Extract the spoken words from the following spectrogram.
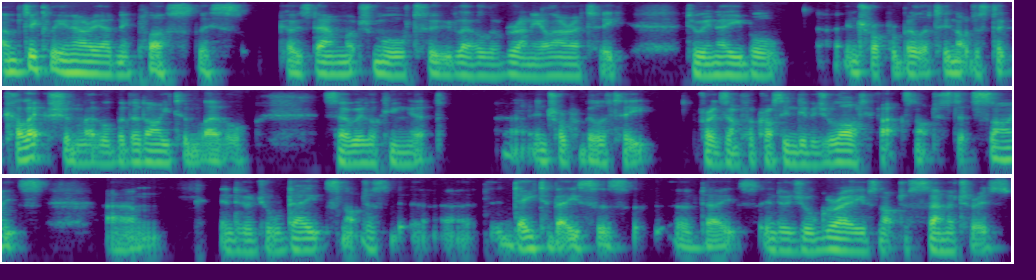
And particularly in Ariadne Plus, this goes down much more to level of granularity to enable uh, interoperability, not just at collection level, but at item level. So we're looking at uh, interoperability, for example, across individual artifacts, not just at sites, um, individual dates, not just uh, databases of dates, individual graves, not just cemeteries.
